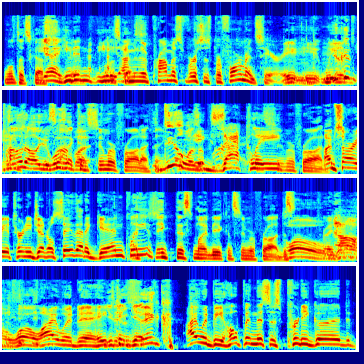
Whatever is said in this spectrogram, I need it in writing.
We'll discuss. yeah, he didn't. He, We'll I mean, the promise versus performance here. He, he, we You can pout all you want. this is a consumer fraud, I think the deal was a exactly Consumer fraud. I'm sorry, Attorney General. Say that again, please. I think this might be a consumer fraud. Whoa, no, whoa! I would uh, hate You to can get- think. I would be hoping this is pretty good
